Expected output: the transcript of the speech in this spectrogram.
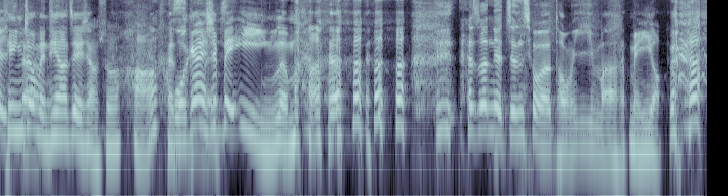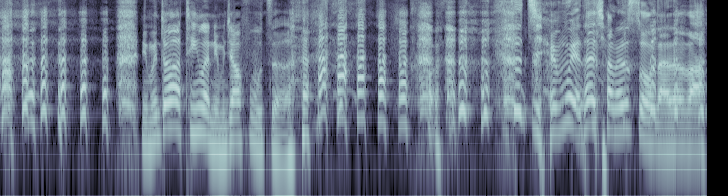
的。听众们听到这里想说：哈，我刚才是被意淫了吗？他说：“你有征求我的同意吗没有。你们都要听了，你们就要负责。？”这节目也太强人所难了吧？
